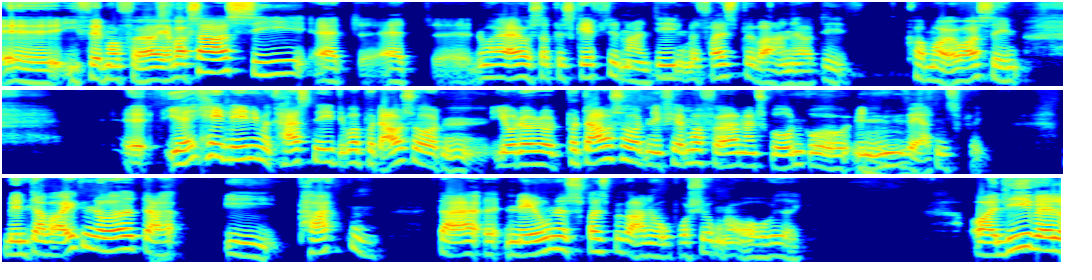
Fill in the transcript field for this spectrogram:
øh, i 45. Jeg vil så også sige, at, at øh, nu har jeg jo så beskæftiget mig en del med fredsbevarende, og det kommer jo også ind. Øh, jeg er ikke helt enig med Carsten i, det var på dagsordenen. Jo, det var på dagsordenen i 45, at man skulle undgå en ny mm. verdenskrig. Men der var ikke noget, der i pakten, der nævnes fredsbevarende operationer overhovedet ikke. Og alligevel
